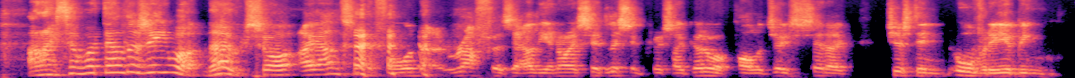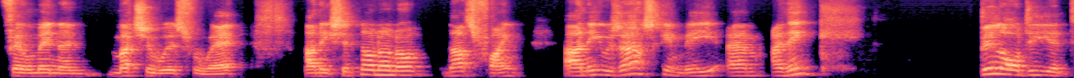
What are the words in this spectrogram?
And I thought, what the hell does he want? No. So I answered the phone, rough as hell. You know, I said, listen, Chris, I've got to apologize. I said, I just in over here been filming and much the worse for wear. And he said, no, no, no, that's fine. And he was asking me, um, I think Bill Oddie had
